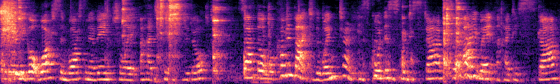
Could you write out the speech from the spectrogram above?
And then he got worse and worse, and eventually I had to take him to the doctor. So I thought, well, coming back to the winter, he's going, this is going to start. So I went, I had his scarf,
